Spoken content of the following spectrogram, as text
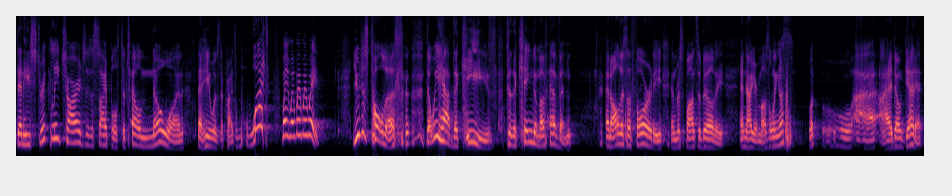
Then he strictly charged the disciples to tell no one that he was the Christ. What? Wait, wait, wait, wait, wait. You just told us that we have the keys to the kingdom of heaven and all this authority and responsibility, and now you're muzzling us? What? Oh, I, I don't get it.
